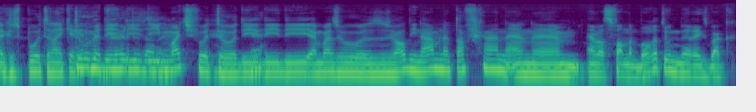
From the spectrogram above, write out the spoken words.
eh, gespoten. En ik herinner me die, die, matchfoto. Die, Ja. die, die, en we zo, zo al die namen aan het afgaan. En ehm, En was Van den Borre toen de rechtsbak?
